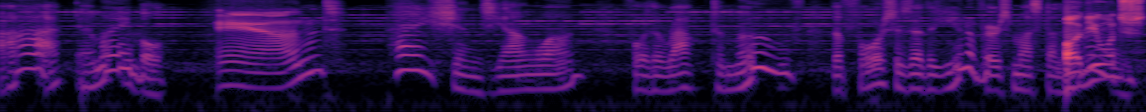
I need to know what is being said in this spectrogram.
I am able. And? Patience, young one. For the rock to move, the forces of the universe must align. Oh, do you watch?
